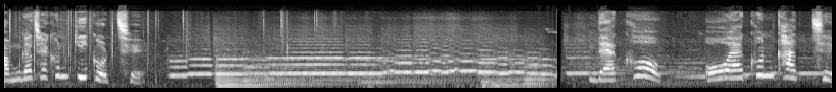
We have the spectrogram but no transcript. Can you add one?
আম গাছ এখন কি করছে। দেখো ও এখন খাচ্ছে।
